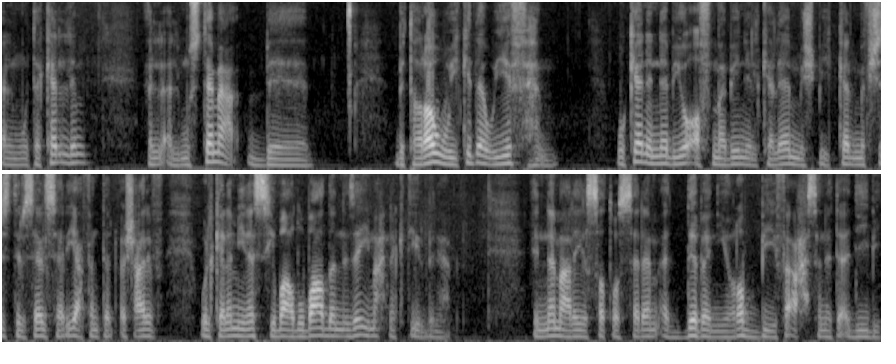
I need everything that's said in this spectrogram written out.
المتكلم المستمع بتروي كده ويفهم. وكان النبي يقف ما بين الكلام مش بيتكلم ما فيش استرسال سريع فأنت تبقاش عارف والكلام ينسي بعضه بعضا زي ما إحنا كتير بنعمل. إنما عليه الصلاة والسلام أدبني ربي فأحسن تأديبي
